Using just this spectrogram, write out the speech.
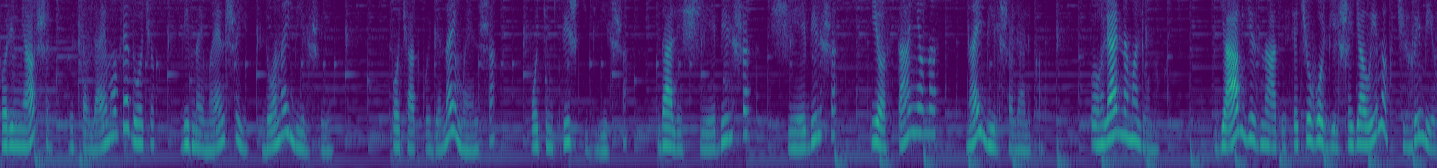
Порівнявши, виставляємо в рядочок від найменшої до найбільшої. Спочатку йде найменша, потім трішки більша, далі ще більша, ще більша і остання в нас найбільша лялька. Поглянь на малюнок. Як дізнатися, чого більше ялинок чи грибів?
